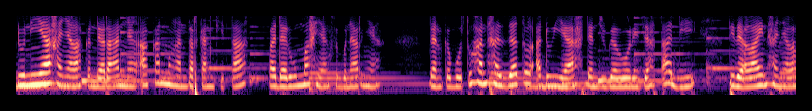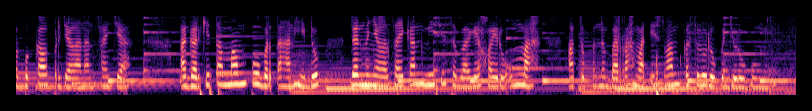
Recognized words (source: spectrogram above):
dunia hanyalah kendaraan yang akan mengantarkan kita pada rumah yang sebenarnya. Dan kebutuhan hazatul adwiyah dan juga warizah tadi tidak lain hanyalah bekal perjalanan saja agar kita mampu bertahan hidup dan menyelesaikan misi sebagai khairu ummah atau penebar rahmat Islam ke seluruh penjuru bumi.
